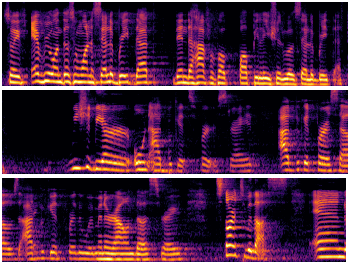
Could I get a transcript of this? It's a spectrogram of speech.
So if everyone doesn't want to celebrate that, then the half of our population will celebrate that. we should be our own advocates first, right? Advocate for ourselves, advocate for the women around us, right? It starts with us. And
